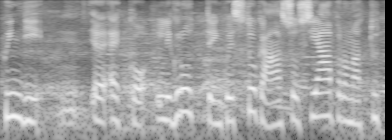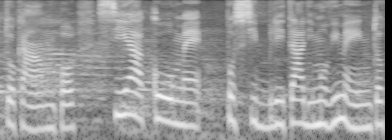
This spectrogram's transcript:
Quindi eh, ecco le grotte in questo caso si aprono a tutto campo sia come possibilità di movimento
